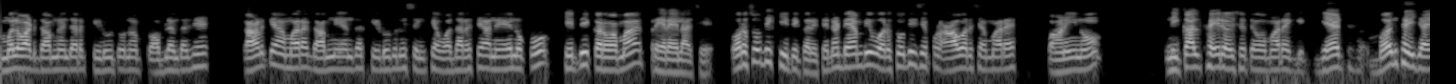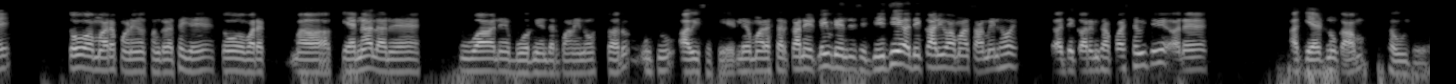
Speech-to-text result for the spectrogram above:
અમલવાડ ગામની અંદર ખેડૂતોનો પ્રોબ્લેમ થશે. કારણ કે અમારા ગામની અંદર ખેડૂતોની સંખ્યા વધારે છે અને એ લોકો ખેતી કરવામાં પ્રેરાયેલા છે. વર્ષોથી ખેતી કરે છે અને ડેમ બી વર્ષોથી છે, પણ આ વર્ષે અમારે પાણીનો નિકાલ થઈ રહ્યો છે, તો અમારે ગેટ બંધ થઈ જાય, તો અમારે પાણીનો સંગ્રહ થઈ જાય, તો અમારે કેનાલ અને કૂવા અને બોરની અંદર પાણીનો સ્તર ઊંચું આવી શકે. એટલે અમારે સરકારને એટલી વિનંતી છે, જે જે અધિકારીઓ આમાં સામેલ હોય એ અધિકારીની તપાસ થવી જોઈએ અને આ ગેટનું કામ થવું જોઈએ.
